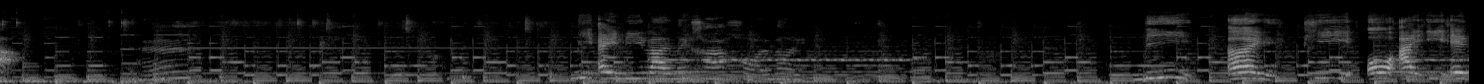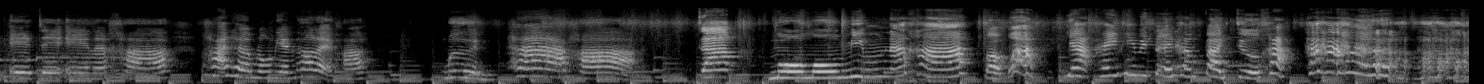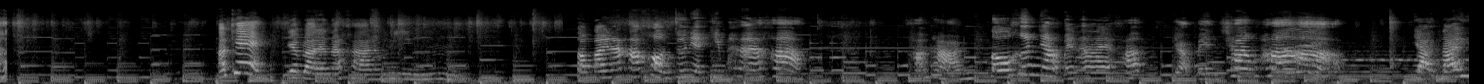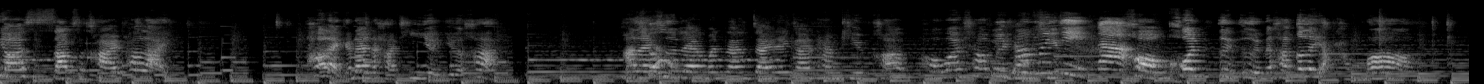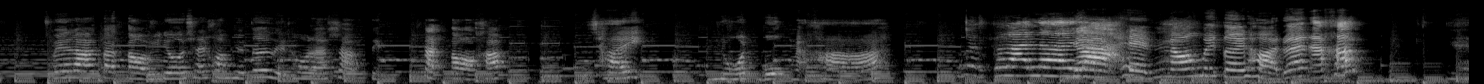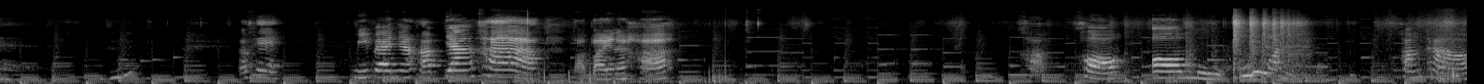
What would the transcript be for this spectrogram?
มีไอดีไลน์ไหมคะ ขอหน่อย B I T O I E N A J A นะคะ ค่าเทอมโรงเรียนเท่าไหร่คะหมื่นห้าค่ะจาก โมโมมิมนะคะ บอกว่าอยากให้พี่ใบเตยทำปากจือค่ะ โอเค เรียบร้อยแล้วนะคะน้องมิม ต่อไปนะคะของจูเนียร์คลิป5ค่ะคำถามโตขึ้นอยากเป็นอะไรครับ อยากเป็นช่างภาพ อยากได้ยอด subscribe เท่าไหร่ เท่าไหร่ก็ได้นะคะที่เยอะๆค่ะ อะไรคือแรงบันดาลใจใน คลิปครับ เพราะว่าชอบไปชดูอบคไม่ลิปจิกอะของคนอื่นๆนะคะ ก็เลยอยากทำบ้าง เวลาตัดต่อวิดีโอใช้คอมพิวเตอร์หรือโทรศัพท์ติดตัดต่อครับ ใช้โน้ตบุ๊กนะคะเหมือนกันเลยอยากเห็นน้องใบเตยถอดแว่นนะครับ โอเค มีแฟนยังครับ ยังค่ะ ต่อไปนะคะค่ะ อ้วนคำถาม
